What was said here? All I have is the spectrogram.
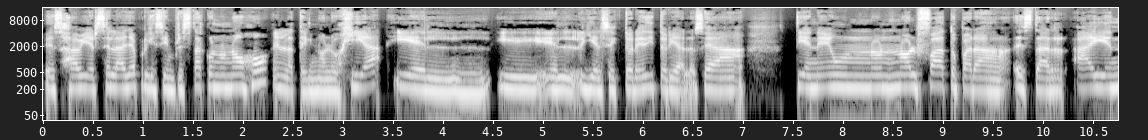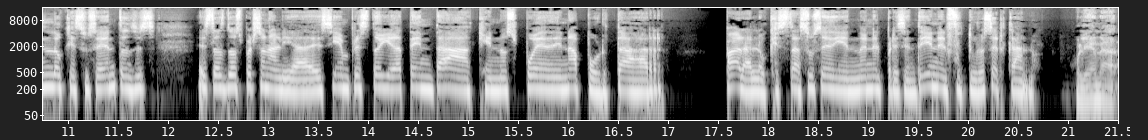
es Javier Celaya porque siempre está con un ojo en la tecnología y el, y el, y el sector editorial. O sea, tiene un, olfato para estar ahí en lo que sucede. Entonces, estas dos personalidades siempre estoy atenta a qué nos pueden aportar para lo que está sucediendo en el presente y en el futuro cercano. Juliana,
